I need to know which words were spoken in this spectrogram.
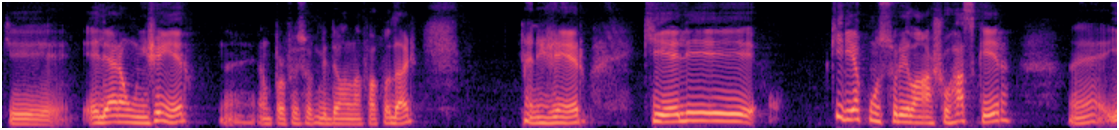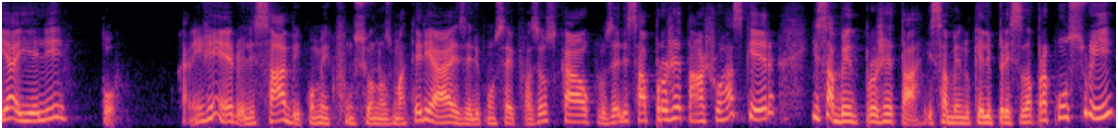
que ele era um engenheiro, né, era um professor que me deu lá na faculdade, era engenheiro, que ele queria construir lá uma churrasqueira, né, e aí ele, pô, o cara é engenheiro, ele sabe como é que funcionam os materiais, ele consegue fazer os cálculos, ele sabe projetar uma churrasqueira, e sabendo projetar, e sabendo o que ele precisa para construir,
